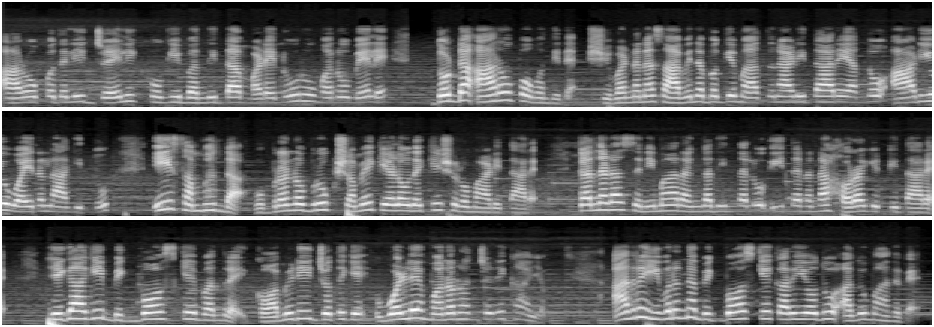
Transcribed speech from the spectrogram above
ಆರೋಪದಲ್ಲಿ ಜೈಲಿಗೆ ಹೋಗಿ ಬಂದಿದ್ದ ಮಡೆನೂರು ಮನು ಮೇಲೆ ದೊಡ್ಡ ಆರೋಪ ಹೊಂದಿದೆ ಶಿವಣ್ಣನ ಸಾವಿನ ಬಗ್ಗೆ ಮಾತನಾಡಿದ್ದಾರೆ ಅನ್ನೋ ಆಡಿಯೋ ವೈರಲ್ ಆಗಿತ್ತು ಈ ಸಂಬಂಧ ಒಬ್ರನ್ನೊಬ್ರು ಕ್ಷಮೆ ಕೇಳೋದಕ್ಕೆ ಶುರು ಮಾಡಿದ್ದಾರೆ. ಕನ್ನಡ ಸಿನಿಮಾ ರಂಗದಿಂದಲೂ ಈತನನ್ನ ಹೊರಗಿಟ್ಟಿದ್ದಾರೆ. ಹೀಗಾಗಿ ಬಿಗ್ ಬಾಸ್ಗೆ ಬಂದ್ರೆ ಕಾಮಿಡಿ ಜೊತೆಗೆ ಒಳ್ಳೆ ಮನೋರಂಜನೆ ಕಾಯಂ. ಆದ್ರೆ ಇವರನ್ನ ಬಿಗ್ ಬಾಸ್ಗೆ ಕರೆಯೋದು ಅನುಮಾನವೇ?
